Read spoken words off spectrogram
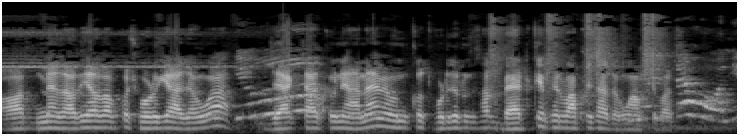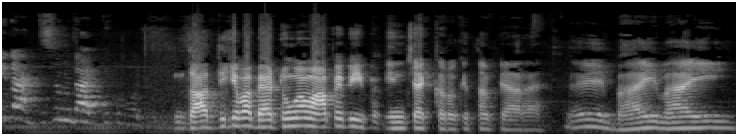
और मैं ज़्यादा ज़्यादा आपको छोड़ के आ जाऊँगा। जैक चाचू ने आना है मैं उनको थोड़ी देर उनके साथ बैठ के फिर वापस आ जाऊँगा आपके पास। दादी से मैं दादी को बोलती दादी के पास बैठूँगा वहाँ पे भी। इन चेक करो कितना प्यारा है। ए भाई भाई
